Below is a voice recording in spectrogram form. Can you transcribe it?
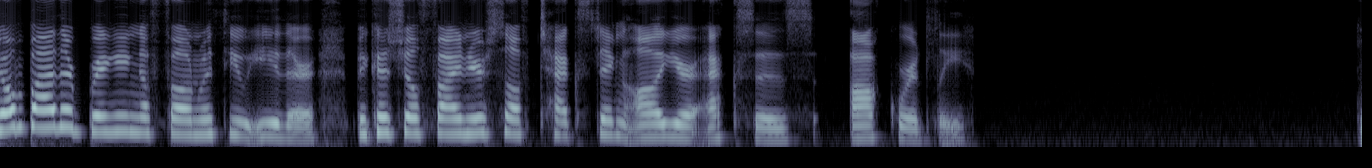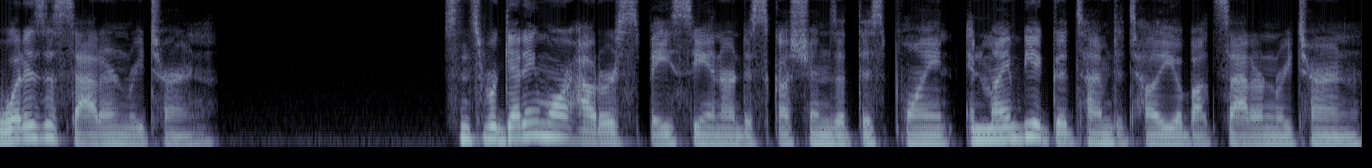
Don't bother bringing a phone with you either, because you'll find yourself texting all your exes awkwardly. What is a Saturn return? Since we're getting more outer spacey in our discussions at this point, it might be a good time to tell you about Saturn return.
